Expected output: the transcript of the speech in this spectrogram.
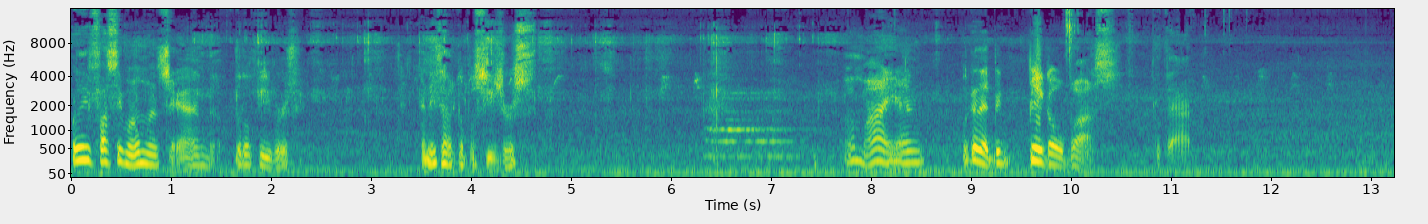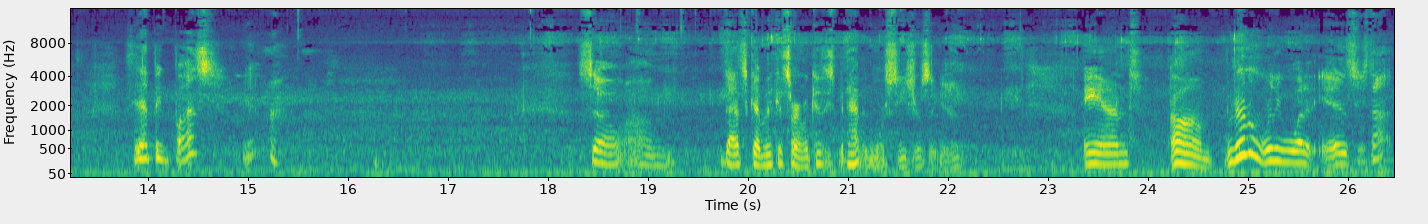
really fussy moments and little fevers. And he's had a couple seizures. Oh my, and look at that big, big old bus. Look at that. See that big bus? Yeah. So, um, that's got me concerned because he's been having more seizures again. And, um, we don't know really what it is. He's not,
